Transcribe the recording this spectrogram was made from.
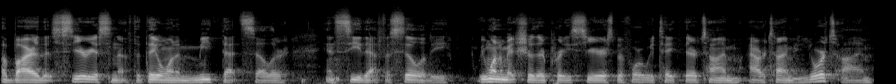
a buyer that's serious enough that they want to meet that seller and see that facility, we want to make sure they're pretty serious before we take their time, our time, and your time.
